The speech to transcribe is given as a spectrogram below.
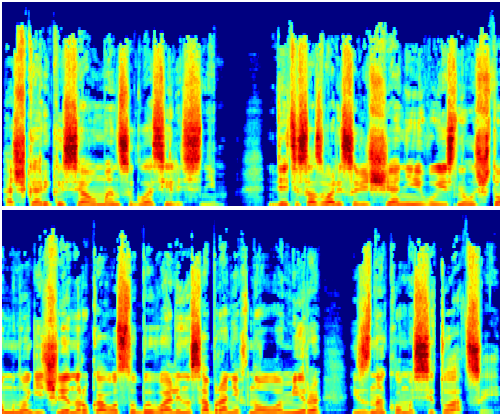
Очкарик и Сяомен согласились с ним. Дети созвали совещание, и выяснилось, что многие члены руководства бывали на собраниях нового мира и знакомы с ситуацией.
